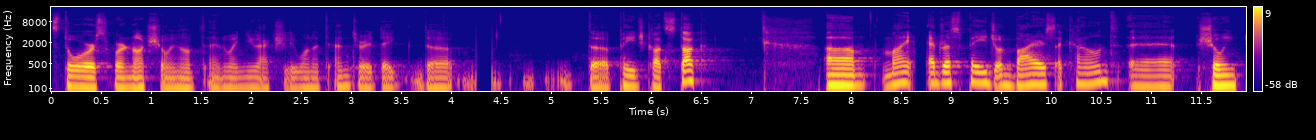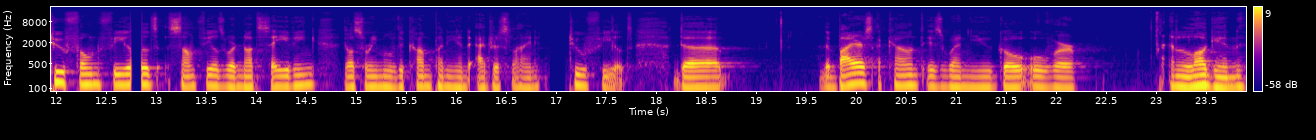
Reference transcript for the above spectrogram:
stores were not showing up and when you actually wanted to enter it they the the page got stuck. Um, my address page on buyer's account uh, showing two phone fields. Some fields were not saving. You also removed the company and address line two fields. The the buyer's account is when you go over and log in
